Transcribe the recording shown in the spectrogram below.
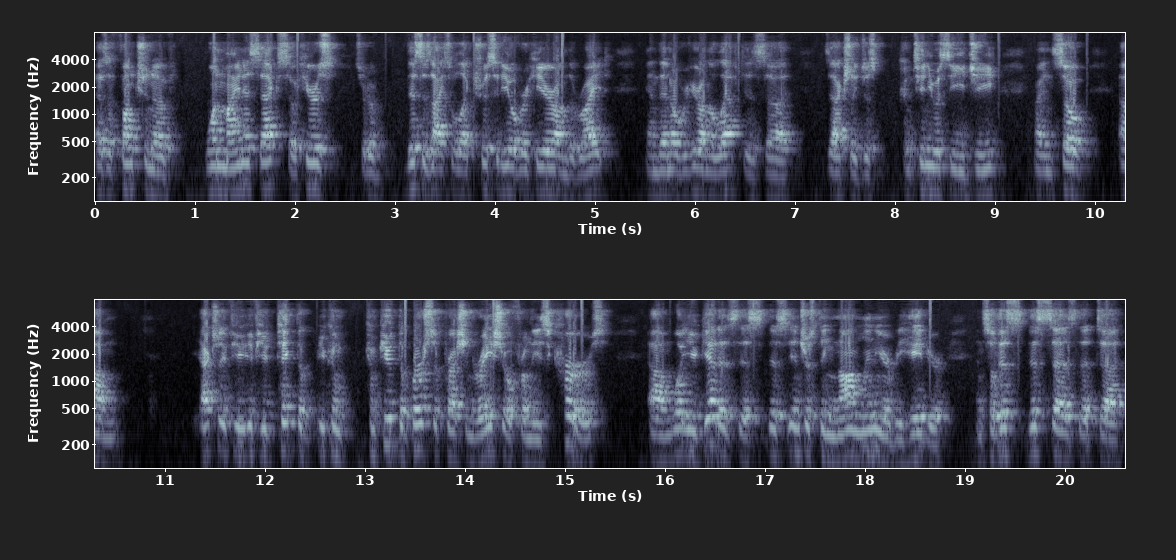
as a function of 1 minus x. So here's sort of, this is isoelectricity over here on the right, and then over here on the left is, uh, is actually just continuous EEG. And so um, actually, if you, if you take the, you can compute the burst suppression ratio from these curves, um, what you get is this, this interesting nonlinear behavior. And so this, this says that uh,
